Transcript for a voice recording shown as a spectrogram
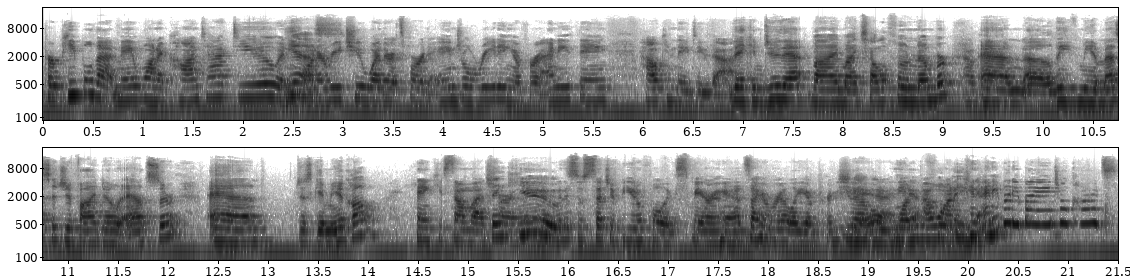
for people that may want to contact you and Yes. want to reach you, whether it's for an angel reading or for anything, how can they do that? They can do that by my telephone number and uh, leave me a message if I don't answer, and just give me a call. Thank you so much. Thank Charlene. you. This was such a beautiful experience. I really appreciate You have a it. I, want it. Can anybody buy angel cards?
